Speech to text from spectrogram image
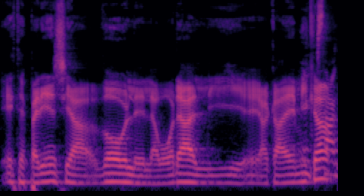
Esta experiencia doble, laboral y eh, académica,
